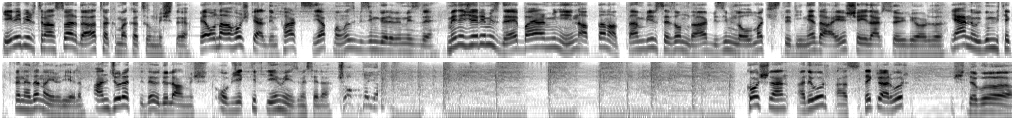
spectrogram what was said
Yeni bir transfer daha takıma katılmıştı ve ona hoş geldin partisi yapmamız bizim görevimizdi. Menajerimiz de Bayern Münih'in alttan alttan bir sezon daha bizimle olmak istediğine dair şeyler söylüyordu. Yani uygun bir teklife neden hayır diyelim. Ancelotti de ödül almış. Objektif diyemeyiz mesela. çok da ya. Koş lan. Hadi vur. Az. Tekrar vur. İşte bu.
